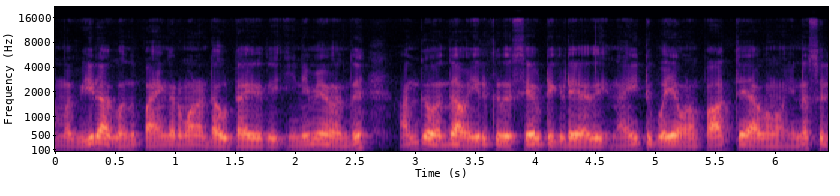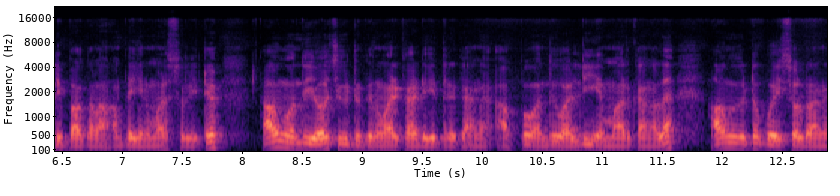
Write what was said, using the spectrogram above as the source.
நம்ம வீராவுக்கு வந்து பயங்கரமான டவுட் ஆயிடுது. இனிமேல் வந்து அங்கே வந்து அவன் இருக்கிறது சேஃப்டி கிடையாது. நைட்டு போய் அவனை பார்த்தே ஆகணும். என்ன சொல்லி பார்க்கலாம் அப்படிங்கிற மாதிரி சொல்லிவிட்டு அவங்க வந்து யோசிச்சுக்கிட்டு இருக்கிற மாதிரி காட்டிக்கிட்டு இருக்காங்க. அப்போ வந்து வள்ளியம்மா இருக்காங்கள அவங்கக்கிட்ட போய் சொல்கிறாங்க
